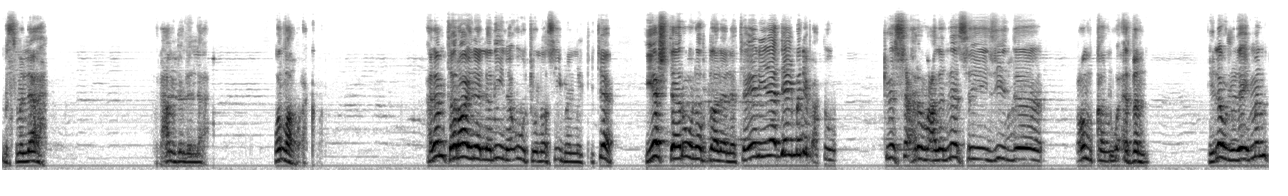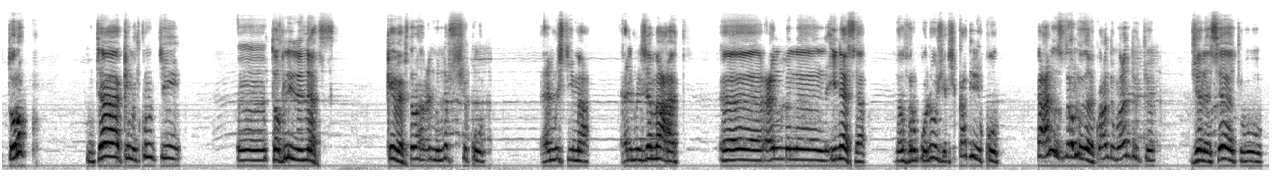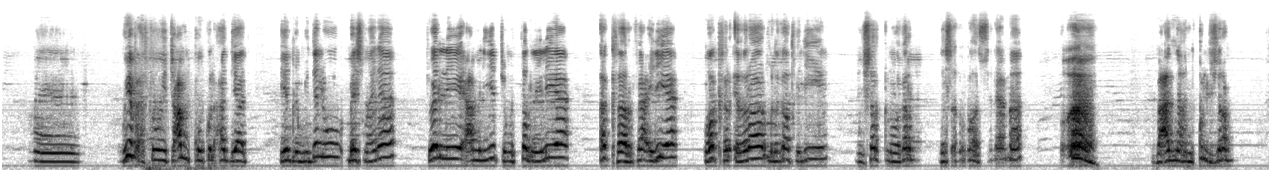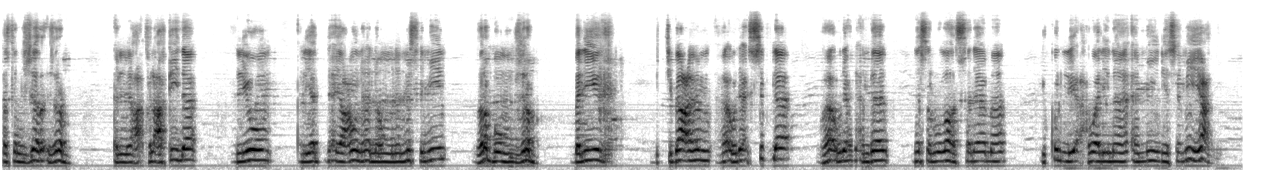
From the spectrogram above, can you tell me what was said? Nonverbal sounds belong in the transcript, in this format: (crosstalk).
بسم الله. الحمد لله. والله أكبر. ألم ترى إلى الذين أوتوا نصيبا من الكتاب يشترون الضلالة يعني دائما يبحثوا كيف سحرهم على الناس يزيد عمقا وأذى. يلوجوا دائما طرق. نتا كما تكون آه، تضليل الناس. كيفاش ترى علم النفس يقول. علم الاجتماع علم الجماعات. علم الإناثة الأنثروبولوجيا إيش قاعدين يقول. يعني يستغلوا ذلك وعندهم عدة جلسات و... و... ويبحثوا ويتعمقوا كل حد يدلوا ويدلوا باش معناه تولي عمليتهم التضليلية أكثر فاعلية وأكثر إضرار بالغافلين من شرق وغرب نسأل الله السلامة. (clears throat) بعدنا عن كل جرب خاصة جرب. في العقيدة اليوم اللي يدعون أنهم من المسلمين ضربهم جرب بليغ باتباعهم هؤلاء السفلى وهؤلاء الأنبال نسأل الله السلامة في كل أحوالنا. أمين يا سميع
